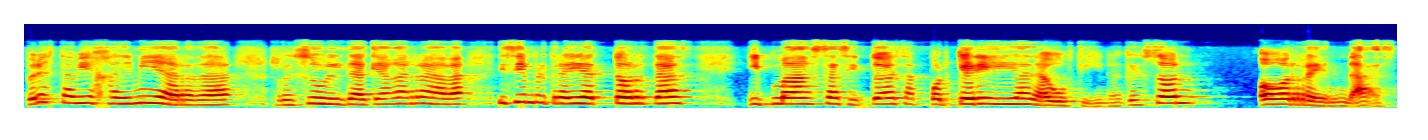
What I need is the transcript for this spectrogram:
Pero esta vieja de mierda resulta que agarraba y siempre traía tortas y masas y toda esa porquería de Agustina, que son horrendas,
